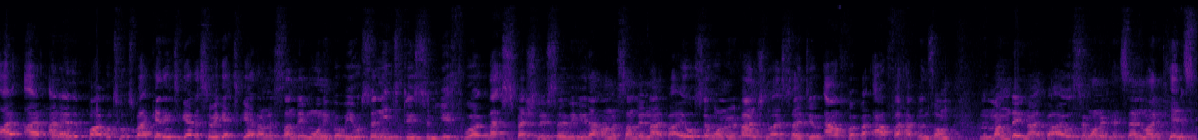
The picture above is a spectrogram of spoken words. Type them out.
I, I, I, know the Bible talks about getting together, so we get together on a Sunday morning, but we also need to do some youth work that's specialist, so we do that on a Sunday night. But I also want to evangelize, so I do Alpha. But Alpha happens on Monday night, but I also want to send my kids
